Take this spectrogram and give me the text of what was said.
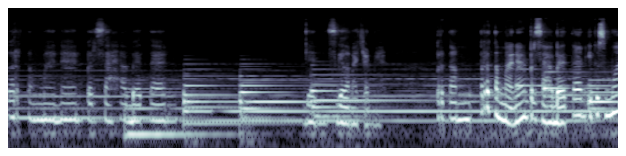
pertemanan persahabatan dan segala macamnya Pertam pertemanan persahabatan itu semua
